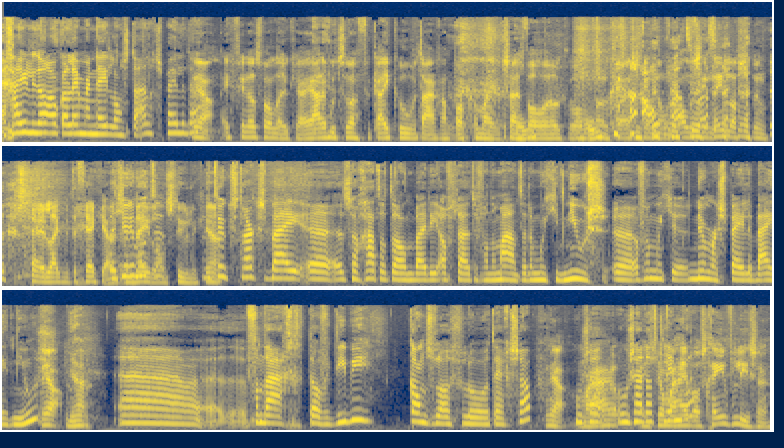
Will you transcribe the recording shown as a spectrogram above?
En gaan jullie dan ook alleen maar Nederlandstalig spelen daar? Ja, ik vind dat wel leuk. Ja, ja dan moeten we even kijken hoe we het aan gaan pakken. Maar ik zou het wel ook wel gewoon graag vinden om alles in het Nederlands te doen. Lijkt me te gek, ja. Want Het is jullie Nederlands natuurlijk. Ja. Natuurlijk straks bij, eh, zo gaat dat dan bij die afsluiten van de maand. En dan moet je nieuws, eh, of dan moet je nummers spelen bij het nieuws. Ja. Ja. Eh, vandaag Tovik Dibi, kansloos verloren tegen Sap. Ja, Hoe zou- hoe zou dat je wel, maar hij klinken? was geen verliezer.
